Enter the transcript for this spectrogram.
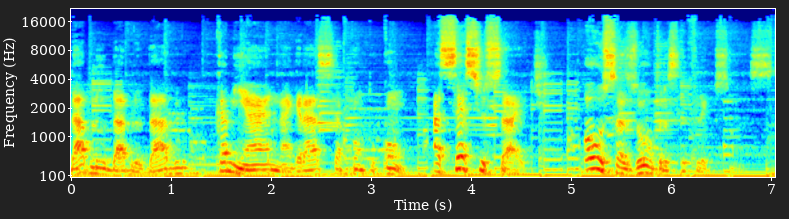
www.caminharnagraça.com. Acesse o site. Ouça as outras reflexões.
